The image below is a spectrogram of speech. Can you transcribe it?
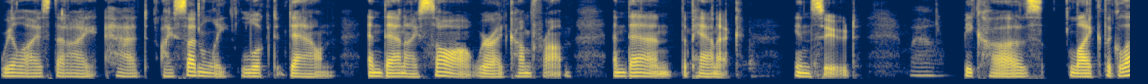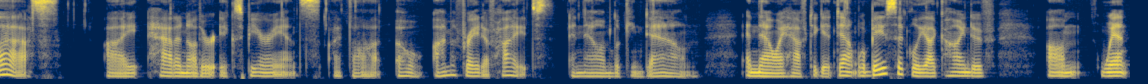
realized that I had, I suddenly looked down and then I saw where I'd come from. And then the panic ensued Wow. because, like the glass, I had another experience. I thought, oh, I'm afraid of heights. And now I'm looking down. And now I have to get down. Well, basically, I kind of um, went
